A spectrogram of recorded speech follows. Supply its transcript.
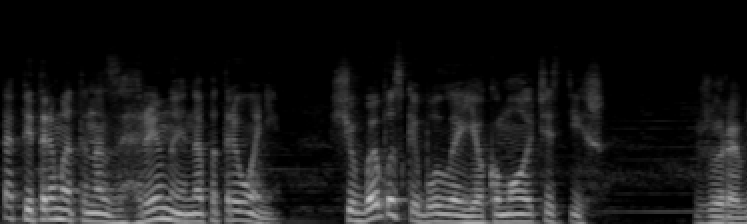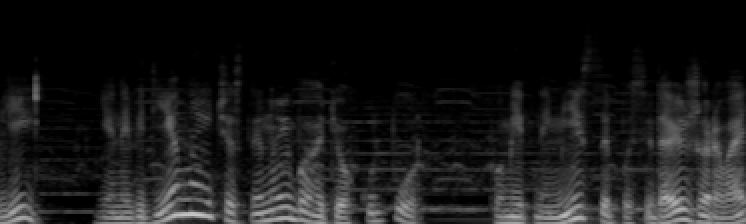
та підтримати нас гривною на Патреоні, щоб випуски були якомога частіше. Журавлі є невід'ємною частиною багатьох культур. Помітне місце посідає журавель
